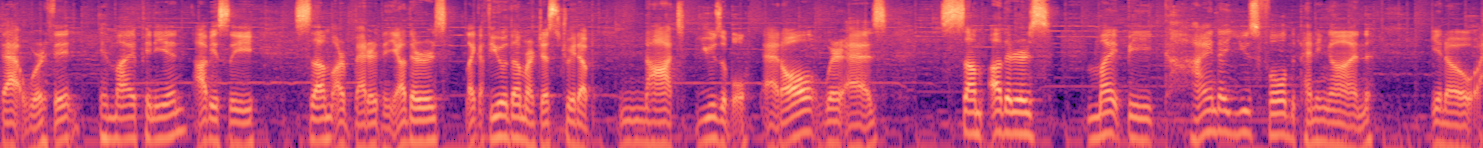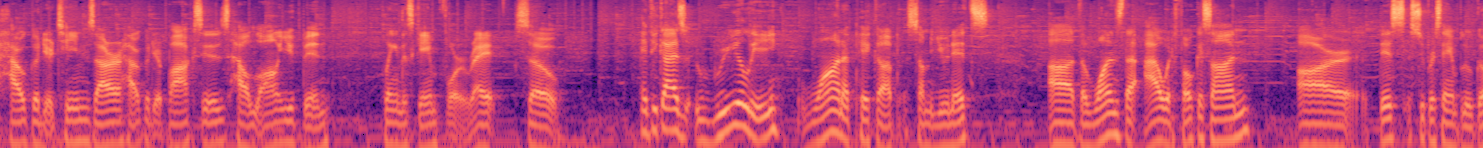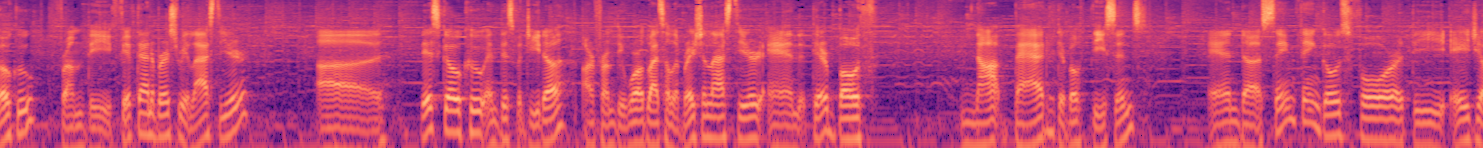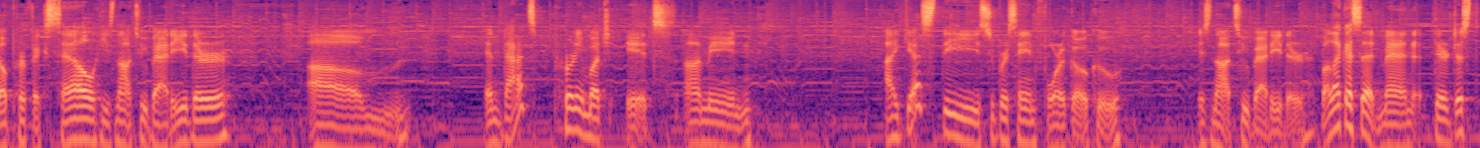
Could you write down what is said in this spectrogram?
that worth it, in my opinion. Obviously, some are better than the others. Like a few of them are just straight up not usable at all, whereas some others might be kinda useful depending on, you know, how good your teams are, how good your box is, how long you've been playing this game for, right? So if you guys really want to pick up some units, uh, the ones that I would focus on are this Super Saiyan Blue Goku from the 5th anniversary last year. Uh, this Goku and this Vegeta are from the Worldwide Celebration last year, and they're both not bad. They're both decent. And uh, same thing goes for the AGL Perfect Cell. He's not too bad either. Um, and that's pretty much it. I mean, I guess the Super Saiyan 4 Goku is not too bad either. But like I said, man, they're just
